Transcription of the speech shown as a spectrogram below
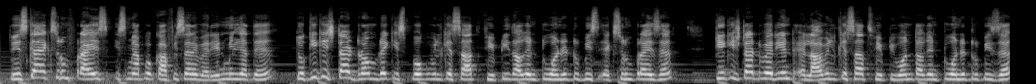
तो इसका एक्स रूम प्राइस इसमें आपको काफ़ी सारे वेरिएंट मिल जाते हैं। तो kick start drum brake spoke wheel के साथ fifty thousand two hundred rupees ex room price है। Kick start variant alloy wheel के साथ fifty one thousand two hundred rupees है।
